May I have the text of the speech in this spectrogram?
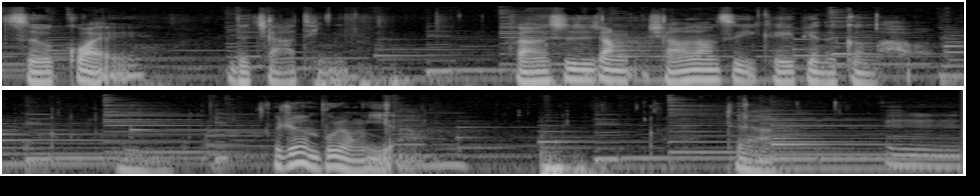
责怪你的家庭，反而是让想要让自己可以变得更好。嗯，我觉得很不容易啊。对啊。嗯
